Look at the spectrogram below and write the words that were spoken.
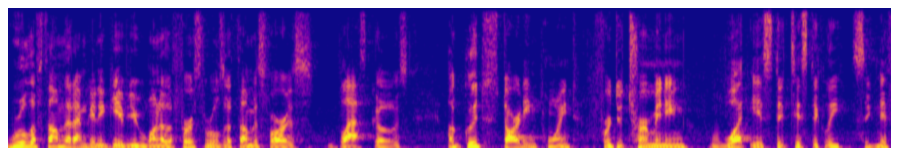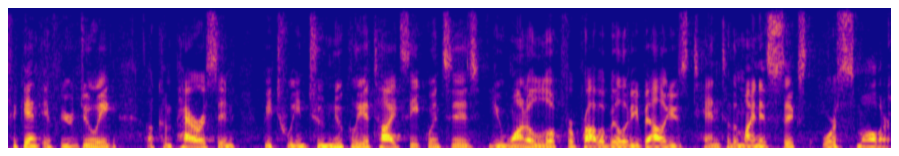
Rule of thumb that I'm going to give you, one of the first rules of thumb as far as BLAST goes, a good starting point for determining what is statistically significant. If you're doing a comparison between two nucleotide sequences, you want to look for probability values 10 to the minus sixth or smaller.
